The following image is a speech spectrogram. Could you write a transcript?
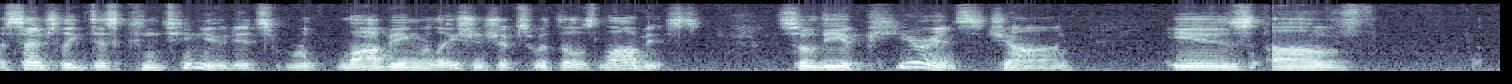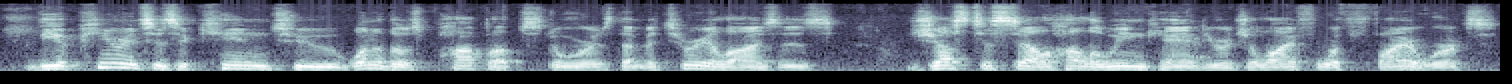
essentially discontinued its re- lobbying relationships with those lobbyists. So the appearance, John, is of the appearance is akin to one of those pop-up stores that materializes just to sell Halloween candy or July 4th fireworks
